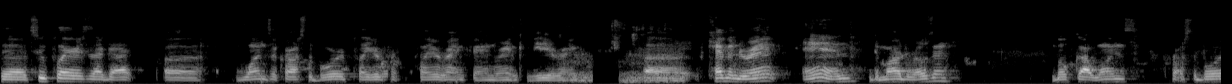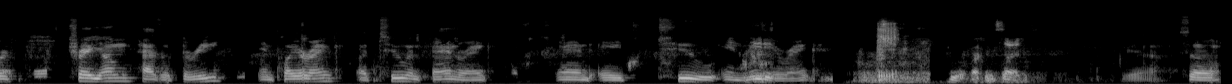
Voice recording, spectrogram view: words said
the two players that got uh, ones across the board player player rank, fan rank, media rank uh, Kevin Durant and DeMar DeRozan both got ones across the board. Trae Young has a three in player rank, a two in fan rank, and a two in media rank. You fucking. Yeah. So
